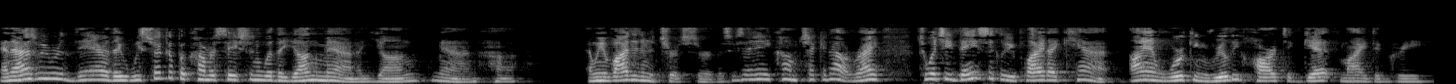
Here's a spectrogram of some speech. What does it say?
And as we were there, they, we struck up a conversation with a young man, a young man, huh? And we invited him to church service. He said, hey, come, check it out, right? To which he basically replied, I can't. I am working really hard to get my degree.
